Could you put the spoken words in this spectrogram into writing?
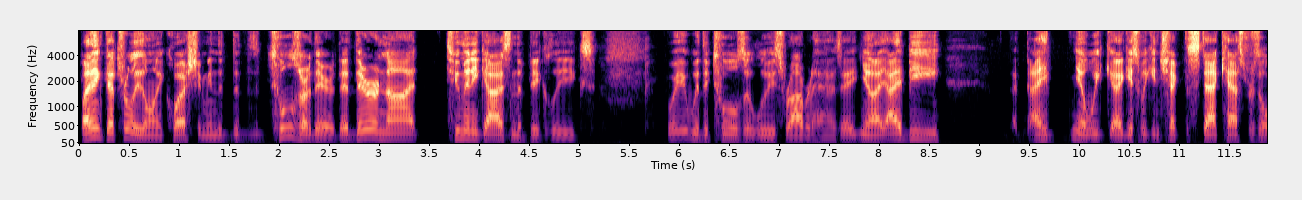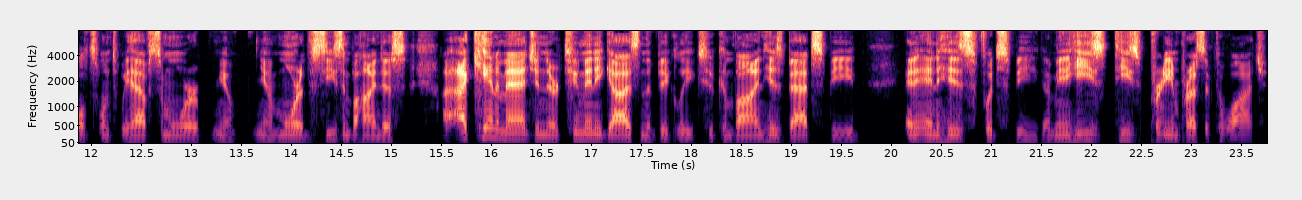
But I think that's really the only question. I mean, the, the, the tools are there. there. There are not too many guys in the big leagues with the tools that Luis Robert has. Eh, you know, I, would be, I you know, we I guess we can check the Statcast results once we have some more, you know, you know, more of the season behind us. I, I can't imagine there are too many guys in the big leagues who combine his bat speed and, and his foot speed. I mean, he's he's pretty impressive to watch.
